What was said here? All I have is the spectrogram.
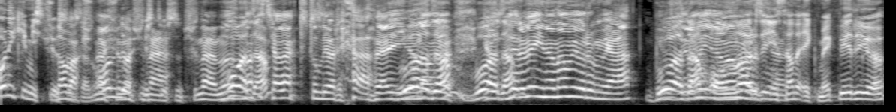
12 mi istiyorsun Şuna bak sen? şuna 14 şuna mi şuna. istiyorsun? Şuna nasıl, bu nasıl adam çanak tutuluyor ya. Ben Bu adam- bu adam- Gözlerime inanamıyorum ya. bu Gözlerime adam onlarca ya. insana ekmek veriyor.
